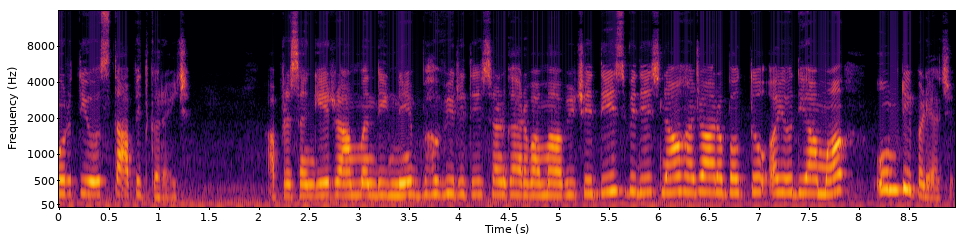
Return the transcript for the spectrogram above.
મૂર્તિઓ સ્થાપિત કરાઈ છે. આ પ્રસંગે રામ મંદિરને ભવ્ય રીતે શણગારવામાં આવ્યું છે. દેશ વિદેશના હજારો ભક્તો અયોધ્યામાં ઉમટી પડ્યા છે.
